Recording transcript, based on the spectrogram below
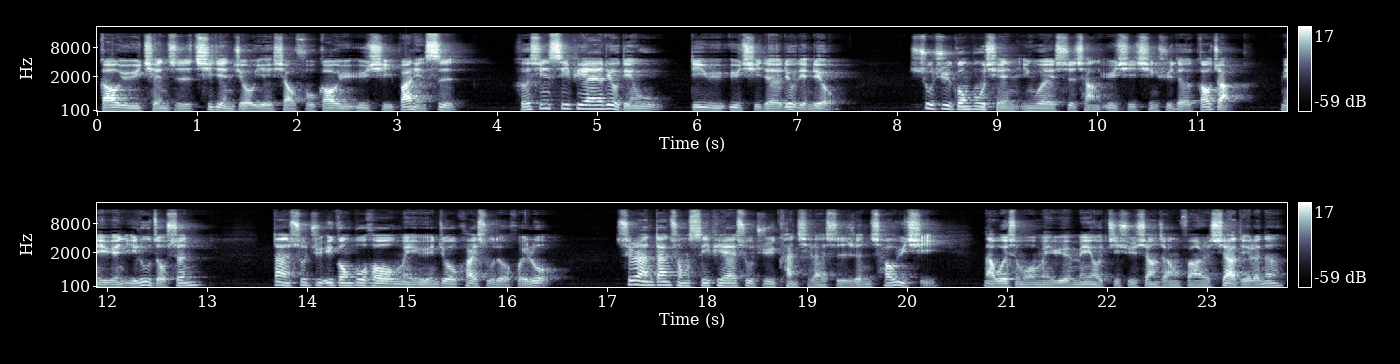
高于前值七点九，也小幅高于预期八点四。核心 CPI 六点五，低于预期的六点六。数据公布前，因为市场预期情绪的高涨，美元一路走升，但数据一公布后，美元就快速的回落。虽然单从 CPI 数据看起来是人超预期。那为什么美元没有继续上涨，反而下跌了呢？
